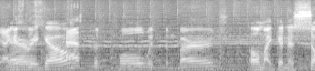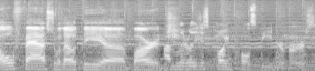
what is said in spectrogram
Yeah, I guess There we just go. Past the pole with the barge. Oh my goodness, so fast without the uh, barge. I'm literally just going full speed in reverse.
